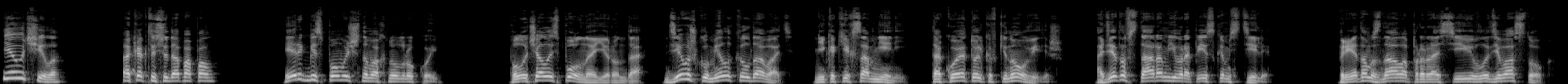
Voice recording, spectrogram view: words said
«Я учила. А как ты сюда попал?» Эрик беспомощно махнул рукой. Получалась полная ерунда. Девушка умела колдовать. Никаких сомнений. Такое только в кино увидишь. Одета в старом европейском стиле. При этом знала про Россию и Владивосток.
